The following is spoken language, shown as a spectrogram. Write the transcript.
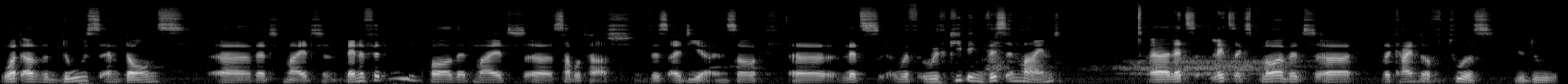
What are the do's and don'ts uh, that might benefit me or that might uh, sabotage this idea. And so uh, let's, with with keeping this in mind, uh, let's let's explore a bit uh, the kind of tours you do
